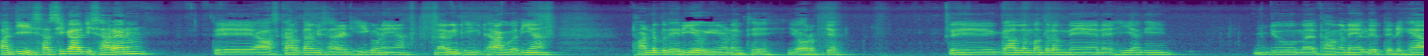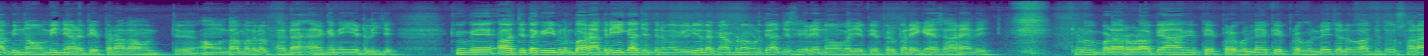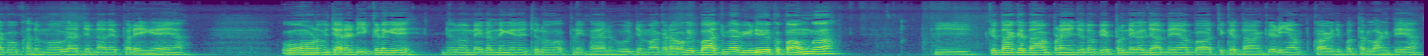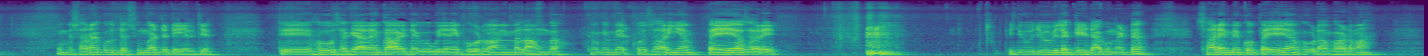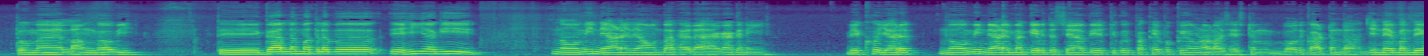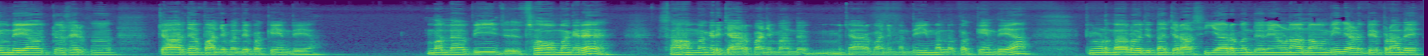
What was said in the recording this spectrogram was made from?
ਹਾਂਜੀ, ਸਤਿ ਸ਼੍ਰੀ ਅਕਾਲ ਜੀ ਸਾਰਿਆਂ ਨੂੰ। ਤੇ ਆਸ ਕਰਦਾ ਵੀ ਸਾਰੇ ਠੀਕ ਹੋਣੇ ਆ। ਮੈਂ ਵੀ ਠੀਕ ਠਾਕ ਵਧੀਆ। ਠੰਡ ਬਥੇਰੀ ਹੋ ਗਈ ਹੁਣ ਇੱਥੇ ਯੂਰਪ 'ਚ। ਤੇ ਗੱਲ ਮਤਲਬ ਮੇਨ ਇਹੀ ਆ ਕਿ ਜੋ ਮੈਂ ਥੰਬਨੇਲ ਦੇ ਉੱਤੇ ਲਿਖਿਆ ਵੀ 9 ਮਹੀਨੇ ਵਾਲੇ ਪੇਪਰਾਂ ਦਾ ਆਉਣ ਤੇ ਆਉਣ ਦਾ ਮਤਲਬ ਫਾਇਦਾ ਹੈ ਕਿ ਨਹੀਂ ਇਟਲੀ 'ਚ? ਕਿਉਂਕਿ ਅੱਜ ਤਕਰੀਬਨ 12 ਤਰੀਕ ਆ ਜਿੱਦਣ ਮੈਂ ਵੀਡੀਓ ਲੱਗਾ ਬਣਾਉਣ ਤੇ ਅੱਜ ਸਵੇਰੇ 9 ਵਜੇ ਪੇਪਰ ਭਰੇ ਗਏ ਸਾਰਿਆਂ ਦੇ। ਚਲੋ ਬੜਾ ਰੌਲਾ ਪਿਆ ਵੀ ਪੇਪਰ ਖੁੱਲੇ ਪੇਪਰ ਖੁੱਲੇ ਚਲੋ ਅੱਜ ਤੋਂ ਸਾਰਾ ਕੁਝ ਖਤਮ ਹੋ ਗਿਆ, ਜਿਨ੍ਹਾਂ ਦੇ ਭਰੇ ਗਏ ਆ। ਉਹ ਹੁਣ ਵਿਚਾਰੇ ਡੀਕਣਗੇ ਜਦੋਂ ਨਿਕਲਣਗੇ ਤੇ ਚਲੋ ਆਪਣੀ ਫਾਈਲ ਫੂਲ ਜਮ੍ਹਾਂ ਕਰਾਓਗੇ। ਬਾਅਦ ਚ ਮੈਂ ਵੀਡੀਓ ਇੱਕ ਪਾਉਂਗਾ ਕਿ ਕਿਦਾਂ ਕਿਦਾਂ ਆਪਣੇ ਜਦੋਂ ਪੇਪਰ ਨਿਕਲ ਜਾਂਦੇ ਆ, ਬਾਅਦ ਚ ਕਿਦਾਂ ਕਿਹੜੀਆਂ ਕਾਗਜ਼ ਪੱਤਰ ਲੱਗਦੇ ਆ, ਉਹ ਮੈਂ ਸਾਰਾ ਕੁਝ ਦੱਸੂਗਾ ਡਿਟੇਲ ਚ। ਤੇ ਹੋ ਸਕਿਆ ਤਾਂ ਕਾਗਜ਼ਾਂ ਕੂਗਜ਼ਾਂ ਦੀਆਂ ਫੋਟੋਆਂ ਵੀ ਮੈਂ ਲਾਉਂਗਾ ਕਿਉਂਕਿ ਮੇਰੇ ਕੋਲ ਸਾਰੀਆਂ ਪਏ ਆ ਸਾਰੇ। ਵੀ ਜੋ ਜੋ ਵੀ ਲੱਗੇ ਡਾਕੂਮੈਂਟ ਸਾਰੇ ਮੇਰੇ ਕੋਲ ਪਏ ਆ ਫੋਟਾਂ ਫਾਟਵਾਂ, ਤੋਂ ਮੈਂ ਲਾਉਂਗਾ ਉਹ ਵੀ। ਤੇ ਗੱਲ ਮਤਲਬ ਇਹੀ ਆ ਕਿ 9 ਮਹੀਨੇ ਵਾਲੇ ਦੇ ਆਉਣ ਦਾ ਫਾਇਦਾ ਹੈਗਾ ਕਿ ਨਹੀਂ? ਵੇਖੋ ਯਾਰ 9 ਮਹੀਨੇ ਵਾਲੇ ਮੈਂ ਅੱਗੇ ਵੀ ਦੱਸਿਆ ਵੀ ਇਹ 'ਚ ਕੋਈ ਪੱਕੇ ਪੁੱਕੇ ਹੋਣ ਵਾਲਾ ਸਿਸਟਮ ਬਹੁਤ ਘੱਟ ਹੁੰਦਾ। ਜਿੰਨੇ ਬੰਦੇ ਆਉਂਦੇ ਆ, ਉਹ ਚੋਂ ਸਿਰਫ 4 ਜਾਂ 5 ਬੰਦੇ ਪੱਕੇ ਹੁੰਦੇ ਆ। ਮਤਲਬ ਵੀ 100 ਮਗਰ 100 ਮਗਰ 4-5 ਬੰਦ 4-5 ਬੰਦੇ ਹੀ ਮਤਲਬ ਪੱਕੇ ਹੁੰਦੇ ਆ। ਵੀ ਹੁਣ ਲਾ ਲਓ ਜਿੱਦਾਂ 84000 ਬੰਦੇ ਨੇ ਆਉਣਾ 9 ਮਹੀਨੇ ਵਾਲੇ ਪੇਪਰਾਂ ਦੇ,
